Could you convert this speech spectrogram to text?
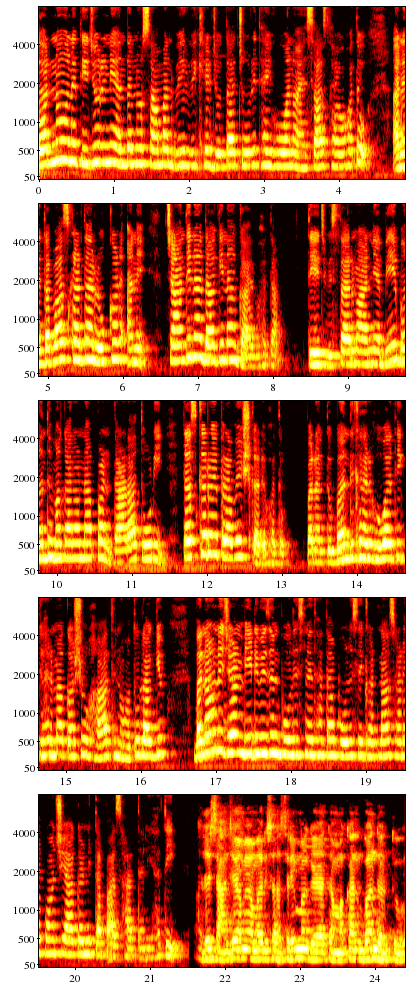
ઘરનો અને તિજોરીની અંદરનો સામાન વીર વિખેર જોતા ચોરી થઈ હોવાનો અહેસાસ થયો હતો અને તપાસ કરતા રોકડ અને ચાંદીના દાગીના ગાયબ હતા. તે જ વિસ્તારમાં અન્ય બે બંધ મકાનોના પણ તાળા તોડી તસ્કરોએ પ્રવેશ કર્યો હતો. પરંતુ બંધ ઘર હોવાથી ઘરમાં કશું હાથ નહોતું લાગ્યું. બનાવની જાણ બી ડિવિઝન પોલીસને થતાં પોલીસે ઘટના સ્થળે પહોંચી આગળની તપાસ હાથ ધરી હતી. આજે સાંજે અમે અમારી સાસરીમાં ગયા હતા. મકાન બંધ હતું.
